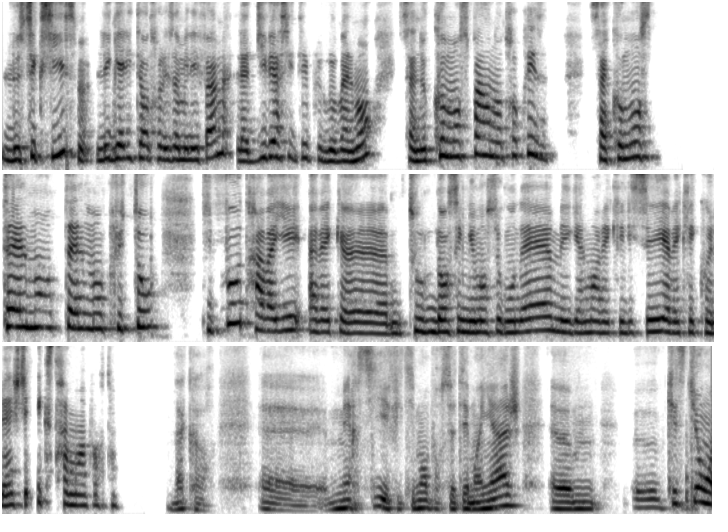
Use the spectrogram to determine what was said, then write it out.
le sexisme, l'égalité entre les hommes et les femmes, la diversité plus globalement, ça ne commence pas en entreprise. Ça commence tellement, tellement plus tôt qu'il faut travailler avec euh, tout l'enseignement secondaire, mais également avec les lycées, avec les collèges. C'est extrêmement important. D'accord. Euh, merci effectivement pour ce témoignage. Euh, question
